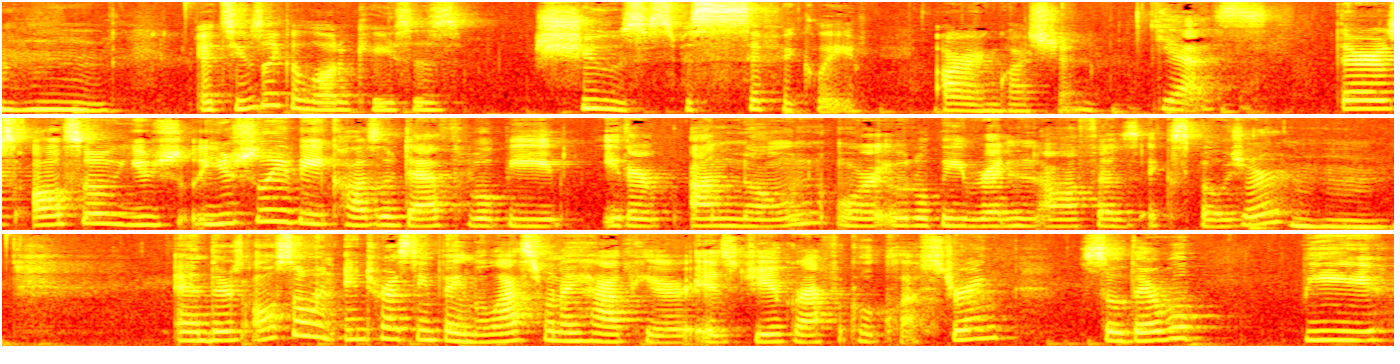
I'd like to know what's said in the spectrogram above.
Mm-hmm. It seems like a lot of cases shoes specifically are in question. Yes. There's also usually usually the cause of death will be either unknown or it will be written off as exposure. Mm-hmm. And there's also an interesting thing. The last one I have here is geographical clustering. So there will be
